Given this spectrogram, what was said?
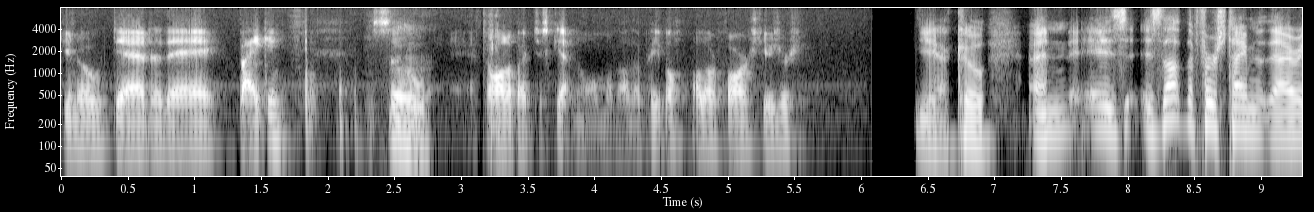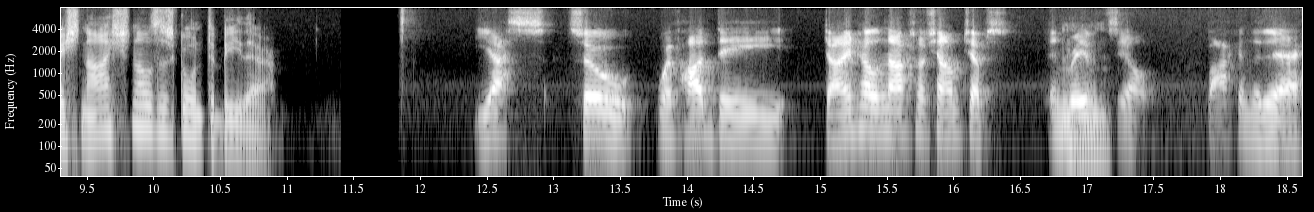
you know day to day biking. So mm-hmm. it's all about just getting on with other people, other forest users. Yeah, cool. And is is that the first time that the Irish Nationals is going to be there? Yes. So we've had the downhill national championships in mm. Ravensdale back in the day,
